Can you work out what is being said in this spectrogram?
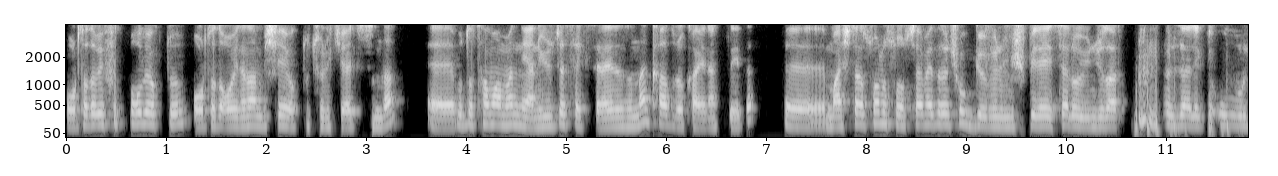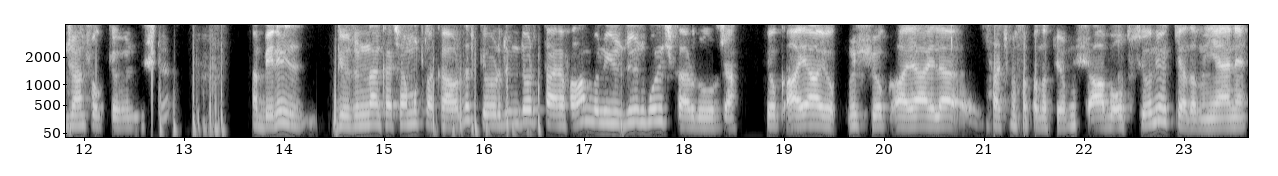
Ortada bir futbol yoktu. Ortada oynanan bir şey yoktu Türkiye açısından. Ee, bu da tamamen yani %80 en azından kadro kaynaklıydı. Ee, maçtan sonra sosyal medyada çok gömülmüş bireysel oyuncular özellikle Uğurcan çok gömülmüştü. Benim gözümden kaçan mutlaka vardır. Gördüğüm dört tane falan böyle yüzde yüz golü çıkardı Uğurcan. Yok ayağı yokmuş, yok ayağıyla saçma sapan atıyormuş. Abi opsiyonu yok ki adamın yani.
